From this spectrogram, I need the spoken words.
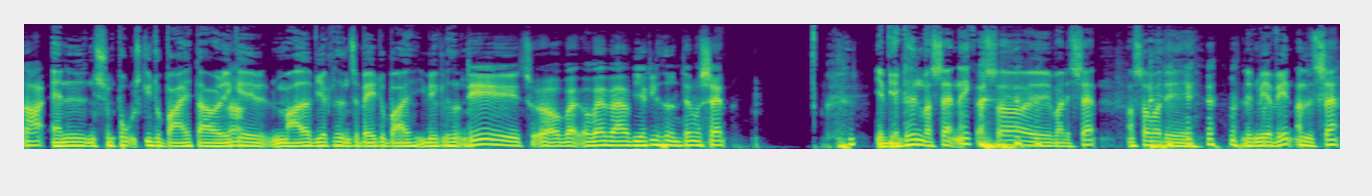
Nej, Andet end symbolsk i Dubai. Der er jo ikke meget af virkeligheden tilbage i Dubai i virkeligheden. det... Og, og hvad var virkeligheden? Den var sand. Ja, virkeligheden var sand, ikke? Og så øh, var det sand, og så var det lidt mere vind og lidt sand,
